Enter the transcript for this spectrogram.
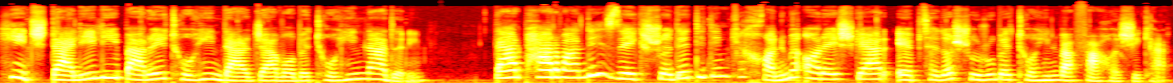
هیچ دلیلی برای توهین در جواب توهین نداریم. در پرونده ذکر شده دیدیم که خانم آرایشگر ابتدا شروع به توهین و فحاشی کرد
